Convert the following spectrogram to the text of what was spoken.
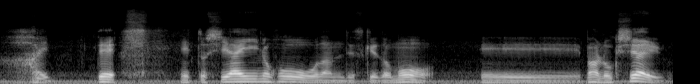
はい。で、えっと、試合の方なんですけども、えー、まあ、6試合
